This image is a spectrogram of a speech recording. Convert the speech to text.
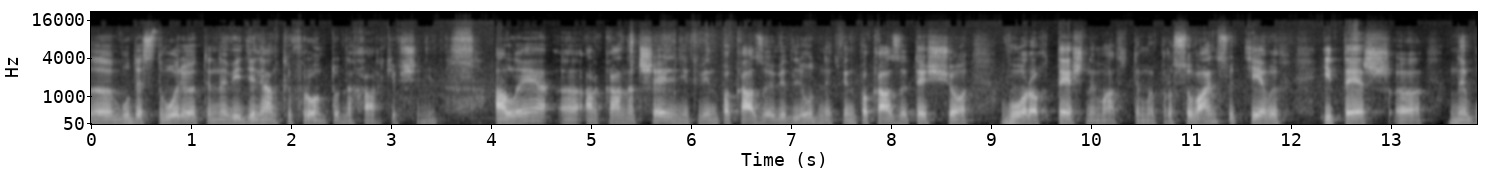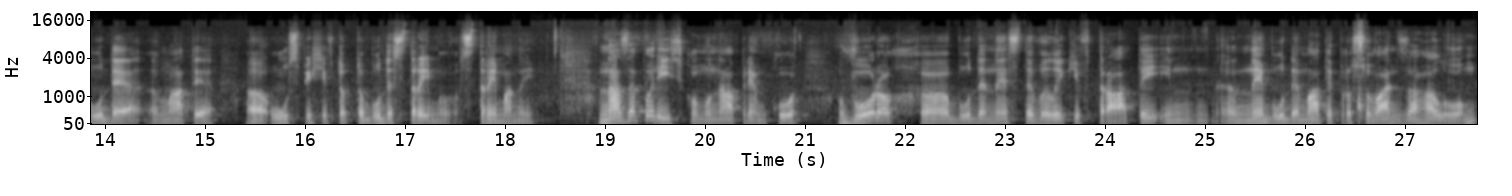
е, буде створювати нові ділянки фронту на Харківщині. Але е, Аркан Чельник, він показує відлюдник, він показує те, що ворог теж не матиме просувань суттєвих і теж е, не буде мати успіхів, тобто буде стриманий. На Запорізькому напрямку ворог буде нести великі втрати і не буде мати просувань загалом,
